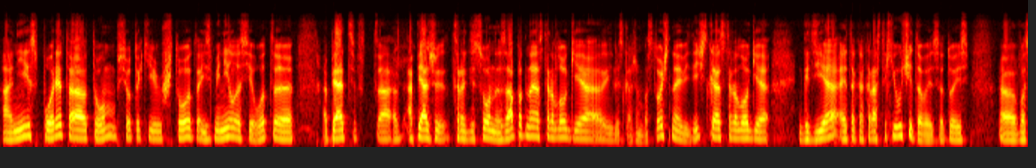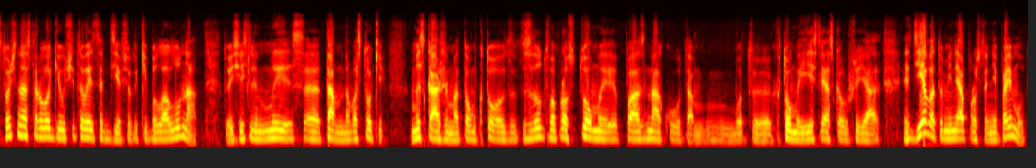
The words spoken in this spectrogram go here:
они спорят о том все-таки, что-то изменилось. И вот э, опять, а, опять же, традиционная западная астрология, или, скажем, восточная, ведическая астрология, где это как раз-таки учитывается. То есть э, восточная астрология учитывается, где все-таки была Луна. То есть если мы э, там, на Востоке, мы скажем о том, кто зададут вопрос, вопрос, кто мы по знаку, там, вот э, кто мы, если я скажу, что я дева, то меня просто не поймут.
